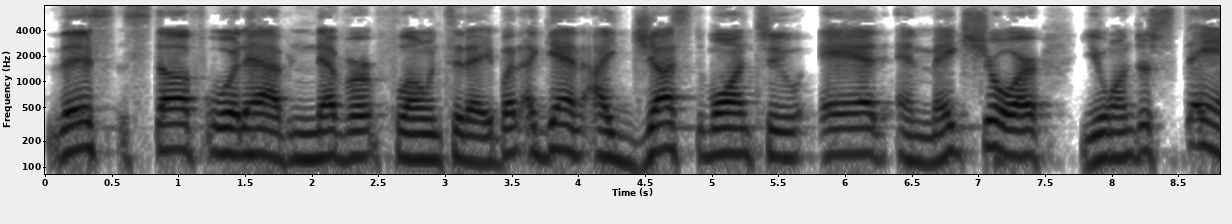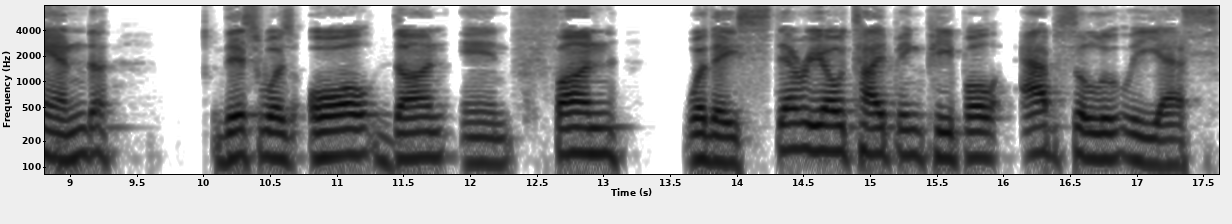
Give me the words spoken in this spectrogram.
This stuff would have never flown today. But again, I just want to add and make sure you understand this was all done in fun. Were they stereotyping people? Absolutely yes.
